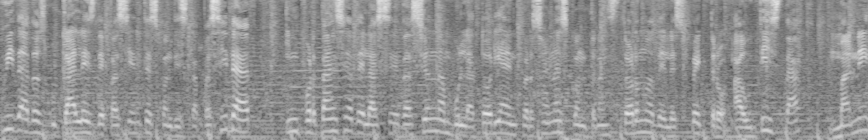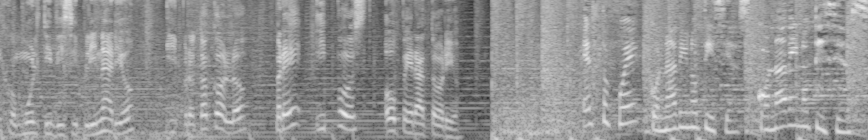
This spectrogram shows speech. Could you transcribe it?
cuidados bucales de pacientes con discapacidad, importancia de la sedación ambulatoria en personas con trastorno del espectro autista, manejo y protocolo pre y post operatorio. Esto fue Conadi Noticias. Conadi Noticias,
